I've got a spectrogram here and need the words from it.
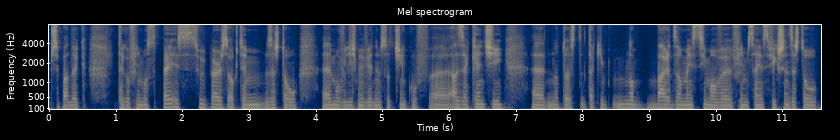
przypadek tego filmu Space Sweepers, o którym zresztą e, mówiliśmy w jednym z odcinków e, Azja Kenci. E, no to jest taki no, bardzo mainstreamowy film science fiction, zresztą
